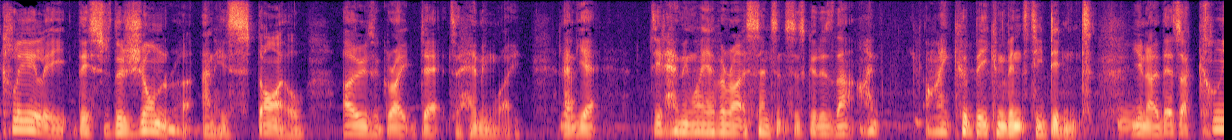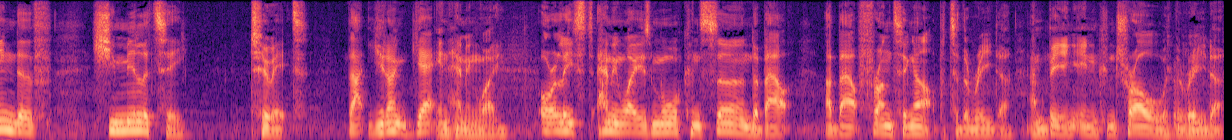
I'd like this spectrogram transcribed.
clearly this the genre and his style owes a great debt to Hemingway, and yet did Hemingway ever write a sentence as good as that? I I could be convinced he didn't. Mm. You know, there's a kind of humility to it that you don't get in Hemingway, or at least Hemingway is more concerned about about fronting up to the reader and being in control with the reader.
